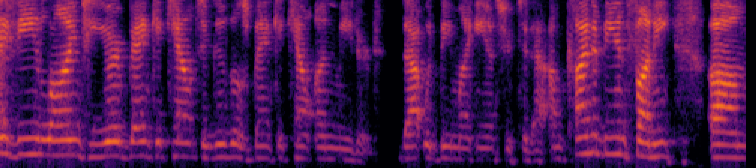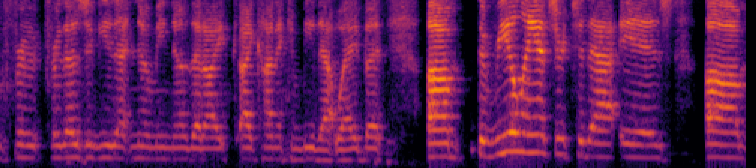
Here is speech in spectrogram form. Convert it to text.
IV line to your bank account to Google's bank account unmetered? That would be my answer to that. I'm kind of being funny. Um, for for those of you that know me, know that I I kind of can be that way. But um, the real answer to that is um,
